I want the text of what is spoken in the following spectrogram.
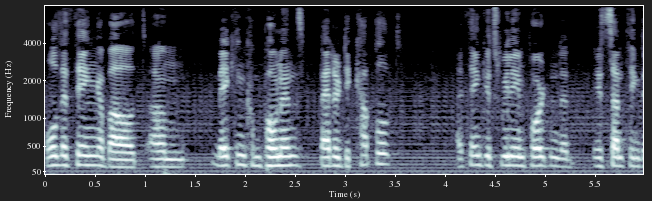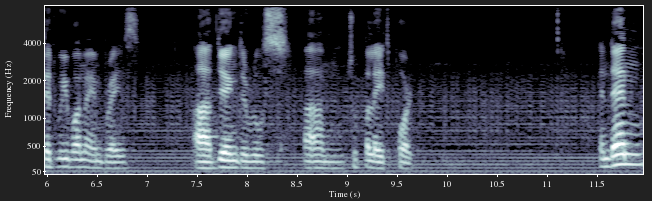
all the thing about um, making components better decoupled, I think it's really important that it's something that we want to embrace uh, during the rules um, Drupal 8 port. And then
